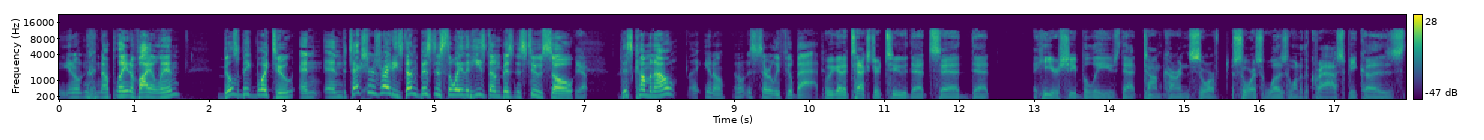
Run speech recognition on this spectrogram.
you know, not playing a violin, Bill's a big boy too, and and the texture is right. He's done business the way that he's done business too. So Yep. this coming out, you know, I don't necessarily feel bad. We got a texter too that said that he or she believes that Tom Curran's sor- source was one of the Krafts because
